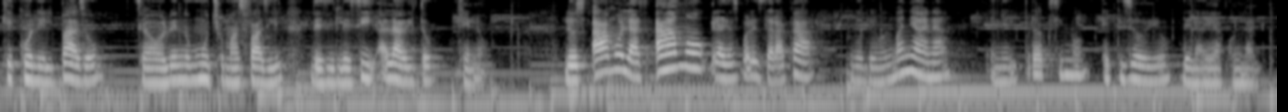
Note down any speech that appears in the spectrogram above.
que con el paso se va volviendo mucho más fácil decirle sí al hábito que no. Los amo, las amo, gracias por estar acá y nos vemos mañana en el próximo episodio de La Vida con Lalo.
